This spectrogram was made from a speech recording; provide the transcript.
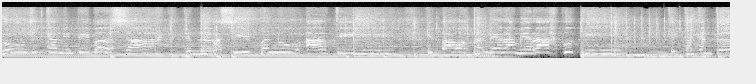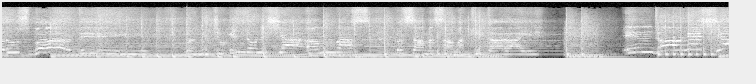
Mewujudkan mimpi besar Generasi penuh arti. Di bawah bendera merah putih Kita akan terus berdiri. Menuju Indonesia emas Bersama-sama kita raih. Indonesia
